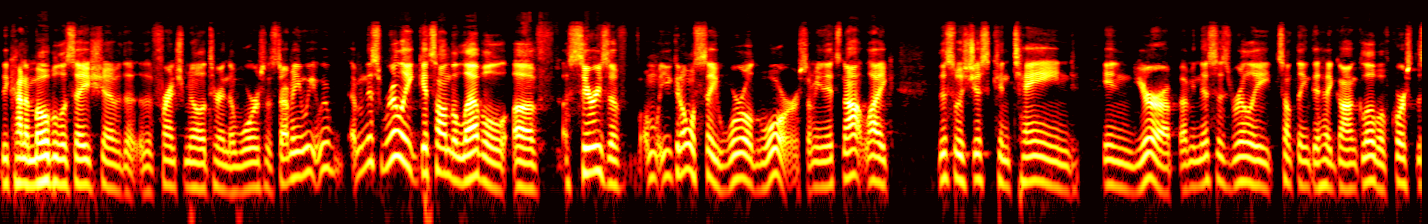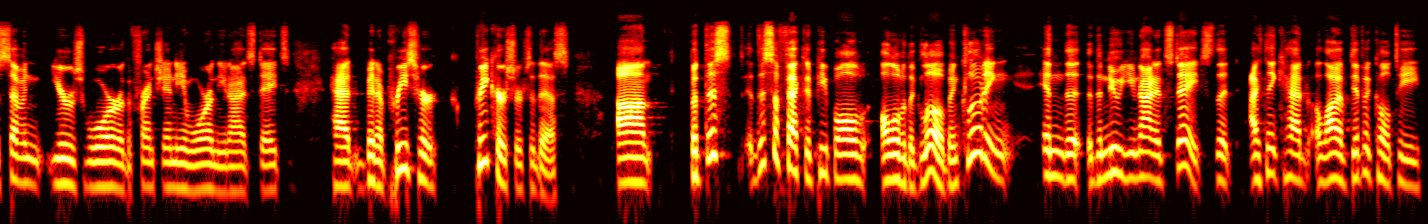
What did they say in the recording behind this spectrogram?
the kind of mobilization of the, the French military and the wars and stuff. I mean, we, we, I mean, this really gets on the level of a series of, um, you can almost say world wars. I mean, it's not like this was just contained in Europe. I mean, this is really something that had gone global. Of course, the Seven Years' War, or the French Indian War in the United States, had been a precursor precursor to this. Um, but this this affected people all, all over the globe, including in the the new United States, that I think had a lot of difficulty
